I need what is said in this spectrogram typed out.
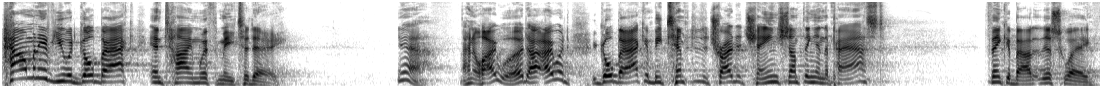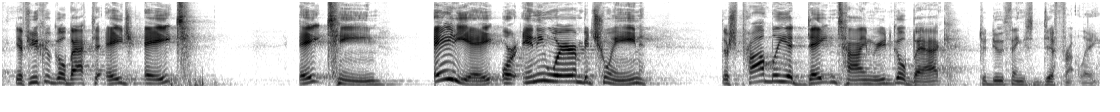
how many of you would go back in time with me today? Yeah, I know I would. I, would go back and be tempted to try to change something in the past. Think about it this way if you could go back to age 8, 18, 88, or anywhere in between, there's probably a date and time where you'd go back to do things differently.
